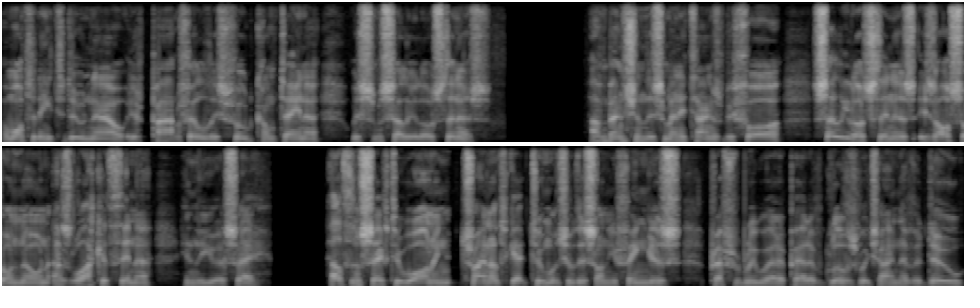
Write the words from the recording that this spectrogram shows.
and what I need to do now is part fill this food container with some cellulose thinners. I've mentioned this many times before, cellulose thinners is also known as lacquer thinner in the USA. Health and safety warning, try not to get too much of this on your fingers, preferably wear a pair of gloves, which I never do,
